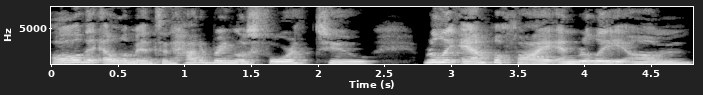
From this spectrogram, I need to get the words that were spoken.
all the elements and how to bring those forth to really amplify and really um,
